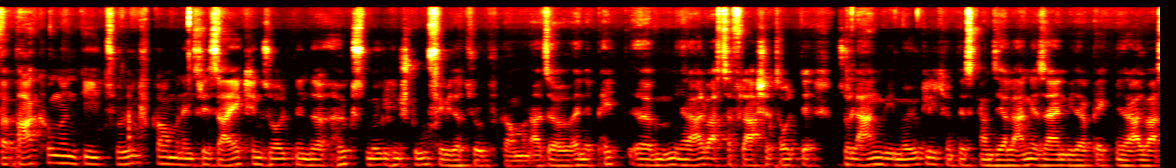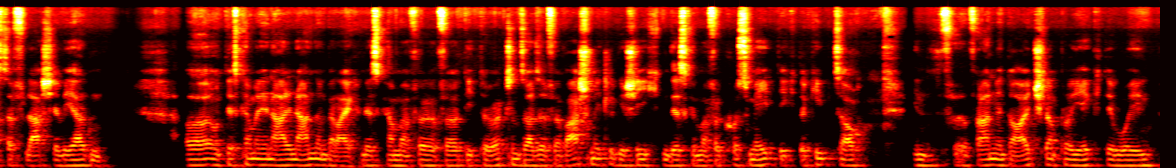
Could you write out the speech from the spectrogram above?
Verpackungen, die zurückkommen ins Recycling, sollten in der höchstmöglichen Stufe wieder zurückkommen. Also eine PET-Mineralwasserflasche sollte so lang wie möglich, und das kann sehr lange sein, wieder PET-Mineralwasserflasche werden. Äh, und das kann man in allen anderen Bereichen. Das kann man für, für Detergents, also für Waschmittelgeschichten, das kann man für Kosmetik. Da gibt's auch in, vor allem in Deutschland Projekte, wo eben,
